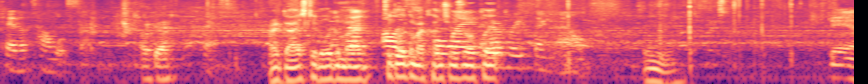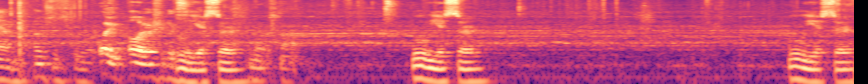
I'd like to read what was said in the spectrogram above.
Okay, that's how we'll start. Okay. Okay. All right, guys, take a look at my take a I'll look at my countries real quick. Everything else. Ooh, Damn. Ocean school. Wait, oh, Ocean ooh, school. yes, sir. No, it's not. Ooh, yes, sir. Ooh, yes, sir.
